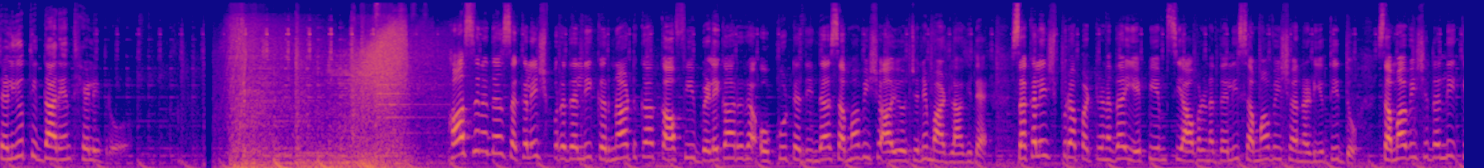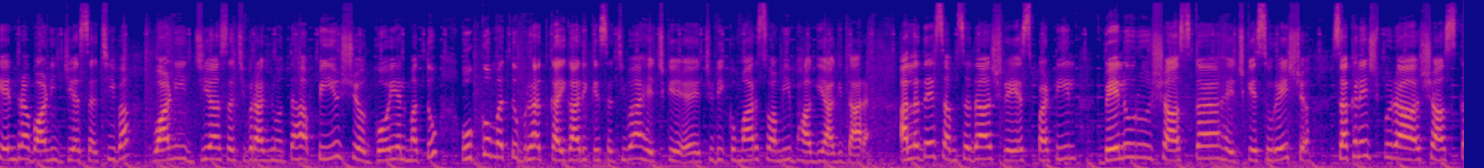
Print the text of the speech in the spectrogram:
ಸೆಳೆಯುತ್ತಿದ್ದಾರೆ ಅಂತ ಹೇಳಿದ್ರು. ಹಾಸನದ ಸಕಲೇಶ್ಪುರದಲ್ಲಿ ಕರ್ನಾಟಕ ಕಾಫಿ ಬೆಳೆಗಾರರ ಒಕ್ಕೂಟದಿಂದ ಸಮಾವೇಶ ಆಯೋಜನೆ ಮಾಡಲಾಗಿದೆ. ಸಕಲೇಶ್ಪುರ ಪಟ್ಟಣದ ಎಪಿಎಂಸಿ ಆವರಣದಲ್ಲಿ ಸಮಾವೇಶ ನಡೆಯುತ್ತಿದ್ದು, ಸಮಾವೇಶದಲ್ಲಿ ಕೇಂದ್ರ ವಾಣಿಜ್ಯ ಸಚಿವ, ವಾಣಿಜ್ಯ ಸಚಿವರಾಗಿರುವಂತಹ ಪಿಯೂಷ್ ಗೋಯಲ್ ಮತ್ತು ಉಕ್ಕು ಮತ್ತು ಬೃಹತ್ ಕೈಗಾರಿಕೆ ಸಚಿವ H K, H D Kumaraswamy ಭಾಗಿಯಾಗಿದ್ದಾರೆ. ಅಲ್ಲದೆ ಸಂಸದ ಶ್ರೇಯಸ್ ಪಾಟೀಲ್, ಬೇಲೂರು ಶಾಸಕ ಎಚ್ ಕೆ ಸುರೇಶ್, ಸಕಲೇಶ್ಪುರ ಶಾಸಕ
